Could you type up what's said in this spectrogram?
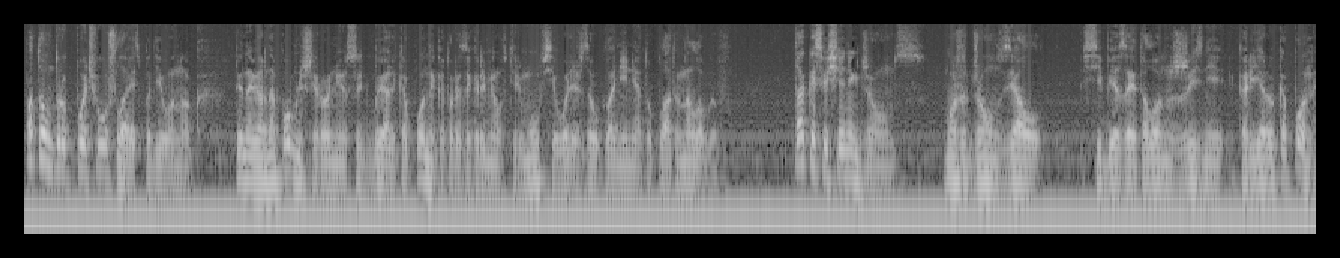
Потом вдруг почва ушла из-под его ног. Ты, наверное, помнишь иронию судьбы Аль Капоне, который загремел в тюрьму всего лишь за уклонение от уплаты налогов? Так и священник Джонс. Может, Джонс взял себе за эталон жизни карьеру Капоне,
